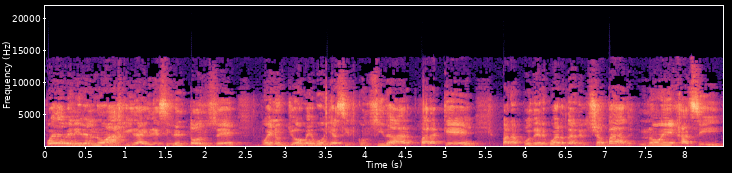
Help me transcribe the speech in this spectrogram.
puede venir el noágida y decir entonces, bueno, yo me voy a circuncidar para qué? Para poder guardar el Shabbat. No es así,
